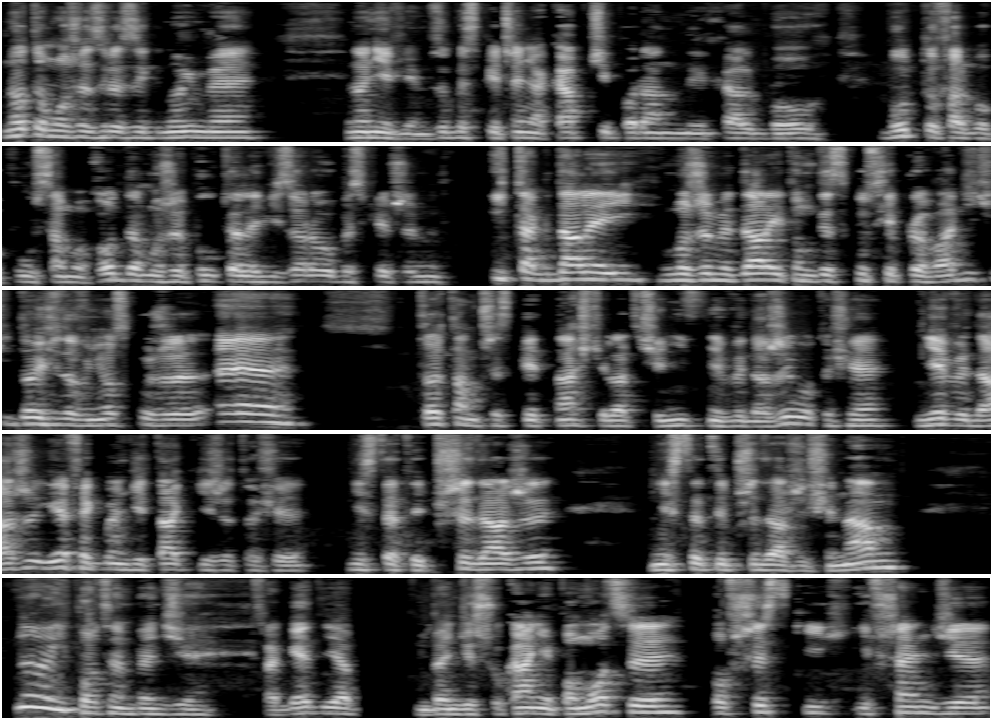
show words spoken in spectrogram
no to może zrezygnujmy, no nie wiem, z ubezpieczenia kapci porannych albo butów, albo pół samochodu, może pół telewizora ubezpieczymy i tak dalej. Możemy dalej tą dyskusję prowadzić i dojść do wniosku, że e, to tam przez 15 lat się nic nie wydarzyło, to się nie wydarzy i efekt będzie taki, że to się niestety przydarzy, niestety przydarzy się nam, no i potem będzie tragedia, będzie szukanie pomocy po wszystkich i wszędzie,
